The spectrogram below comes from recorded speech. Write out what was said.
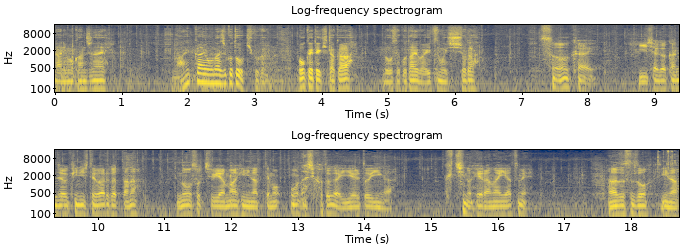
何も感じない。毎回同じことを聞くから。ボケてきたか。どうせ答えはいつも一緒だ。そうかい。医者が患者を気にして悪かったな。脳卒中や麻痺になっても同じことが言えるといいが。口の減らないやつめ。外すぞいいな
